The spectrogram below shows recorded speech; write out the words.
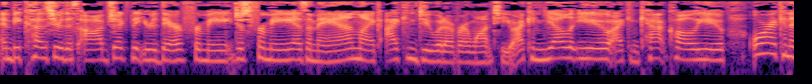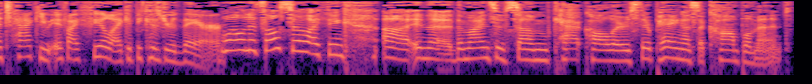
And because you're this object that you're there for me, just for me as a man, like I can do whatever I want to you. I can yell at you, I can catcall you, or I can attack you if I feel like it because you're there. Well, and it's also, I think, uh, in the, the minds of some cat callers, they're paying us a compliment.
